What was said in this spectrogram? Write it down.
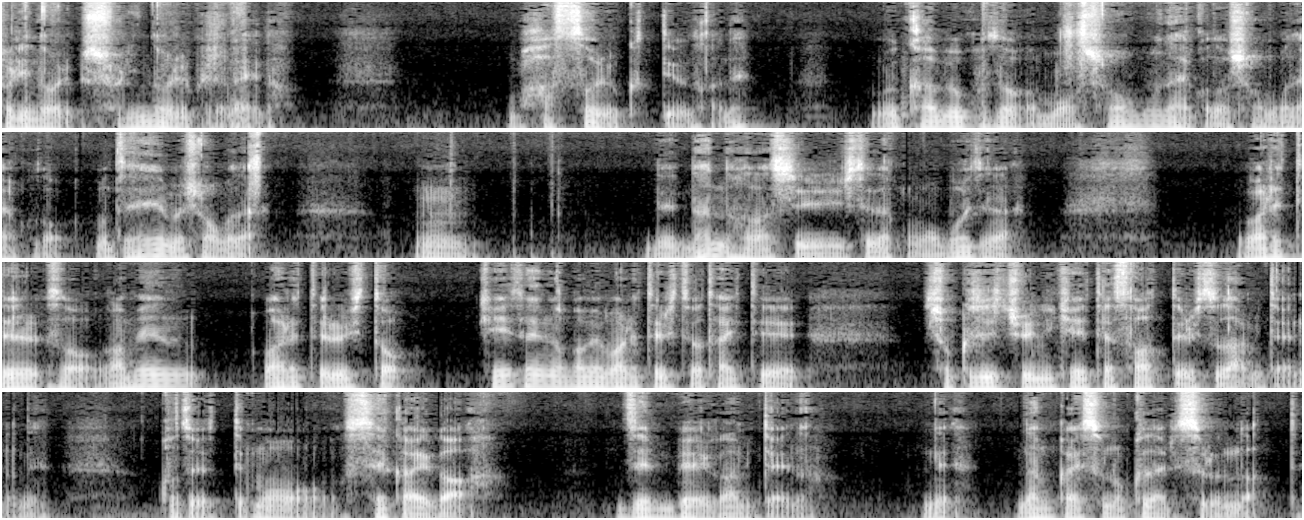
処理能力、処理能力じゃないな。発想力っていうのかね。浮かぶことがもうしょうもないこと、しょうもないこと。もう全部しょうもない。うん。で、何の話してたかも覚えてない。割れてる、そう、画面割れてる人、携帯の画面割れてる人は大抵、食事中に携帯触ってる人だ、みたいなね、こと言って、もう、世界が、全米が、みたいな、ね、何回そのくだりするんだって、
